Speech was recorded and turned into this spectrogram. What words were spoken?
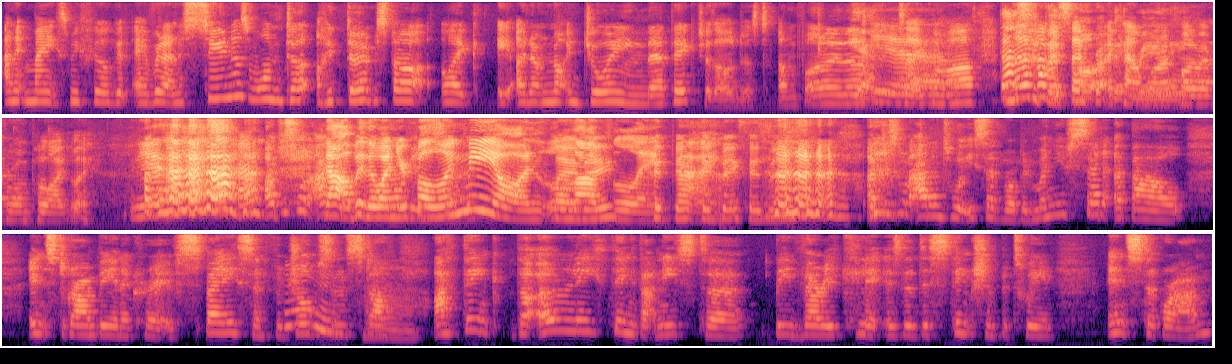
and it makes me feel good every day. And as soon as one do- I don't start like I don't not enjoying their pictures, I'll just unfollow them, Yeah. take them off, That's and then the have a good separate of it, account where I follow everyone politely. Yeah. I just want to That'll be the what one you're following said. me on. Maybe. Lovely. Could be, could be, could be. I just want to add on to what you said, Robyn. When you said about Instagram being a creative space and for jobs and hmm. stuff, hmm. I think the only thing that needs to be very clear is the distinction between Instagram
